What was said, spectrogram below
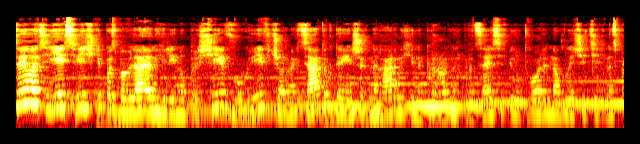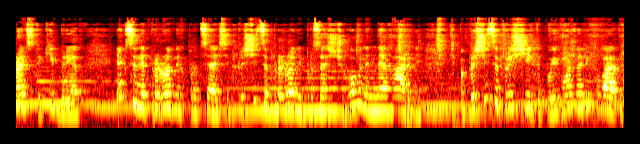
Сила цієї свічки позбавляє Ангеліну прищів, вугрів, чорних цяток та інших негарних і неприродних процесів і утворень на обличчі тілі. Насправді такий бред. Як це неприродних процесів? Прищі це природні процеси. Чого вони не гарні? Типа прищі це прищі, типу їх можна лікувати.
